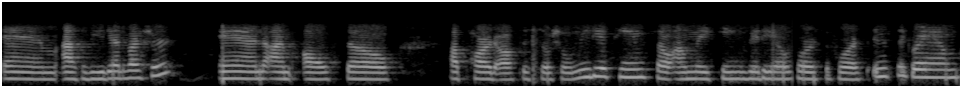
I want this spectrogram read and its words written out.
and as a beauty advisor, and I'm also a part of the social media team. So I'm making videos for Sephora's Instagram,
